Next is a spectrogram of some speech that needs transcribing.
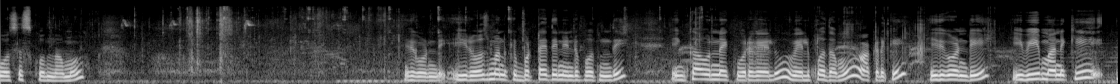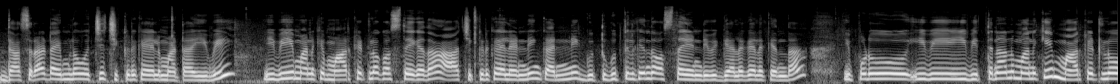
కోసేసుకుందాము. ఇదిగోండి. ఈరోజు మనకి బుట్ట అయితే నిండిపోతుంది. ఇంకా ఉన్నాయి కూరగాయలు. వెళ్ళిపోదాము అక్కడికి. ఇదిగోండి. ఇవి మనకి దసరా టైంలో వచ్చే చిక్కుడుకాయలు అన్నమాట ఇవి. ఇవి మనకి మార్కెట్లోకి వస్తాయి కదా ఆ చిక్కుడుకాయలండి ఇంకా అన్ని గుత్తు గుత్తుల కింద వస్తాయండి ఇవి గెలగెల కింద. ఇప్పుడు ఇవి ఈ విత్తనాలు మనకి మార్కెట్లో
